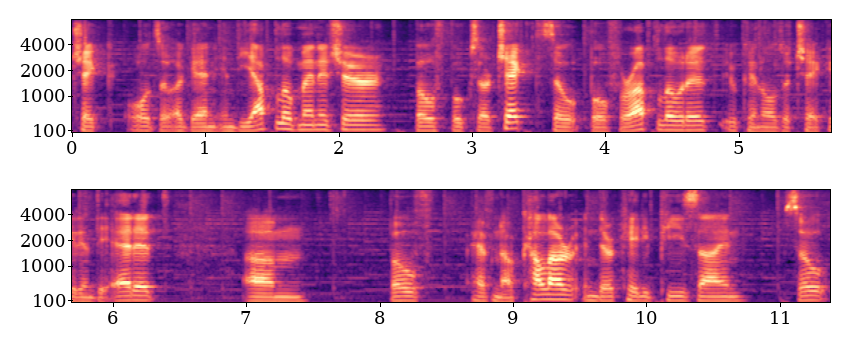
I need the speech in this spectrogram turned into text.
check also again in the upload manager. Both books are checked, so both are uploaded. You can also check it in the edit. Um, both have now color in their KDP sign. So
